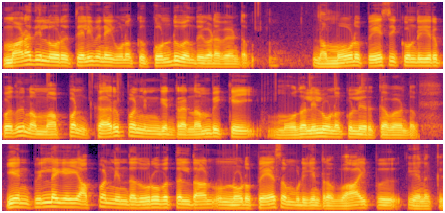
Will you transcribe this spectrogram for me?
மனதில் ஒரு தெளிவினை உனக்கு கொண்டு வந்து விட வேண்டும். நம்மோடு பேசிக்கொண்டு இருப்பது நம் அப்பன் கருப்பன் என்கின்ற நம்பிக்கை முதலில் உனக்குள் இருக்க வேண்டும். என் பிள்ளையை அப்பன் இந்த துரூபத்தில் தான் உன்னோடு பேச முடிகின்ற வாய்ப்பு எனக்கு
